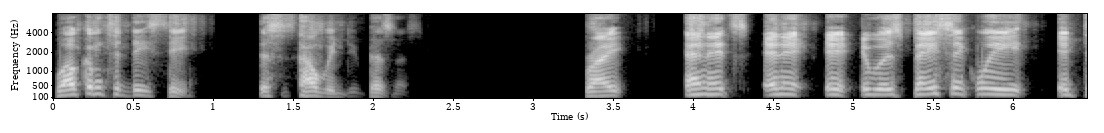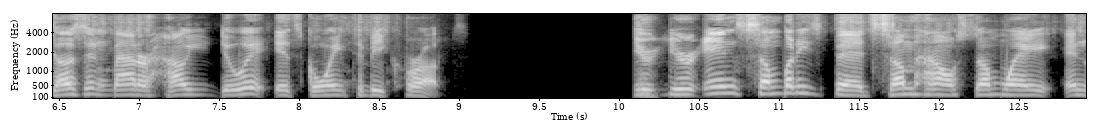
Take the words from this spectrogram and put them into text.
"Welcome to DC. This is how we do business." Right? And it's and it, it it was basically it doesn't matter how you do it, it's going to be corrupt. You're mm-hmm. you're in somebody's bed somehow, some way, in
